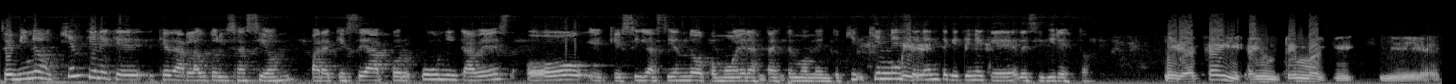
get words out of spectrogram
Terminó. ¿quién tiene que, dar la autorización para que sea por única vez o eh, que siga siendo como era hasta este momento? ¿Quién, es el ente que tiene que decidir esto? Mire, acá hay, un tema que,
